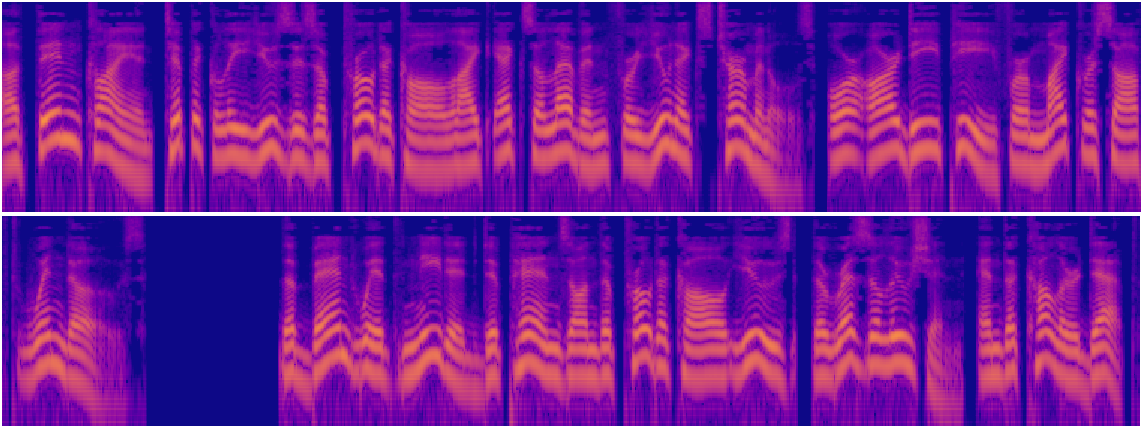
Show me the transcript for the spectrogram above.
A thin client typically uses a protocol like X11 for Unix terminals, or RDP for Microsoft Windows. The bandwidth needed depends on the protocol used, the resolution, and the color depth.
